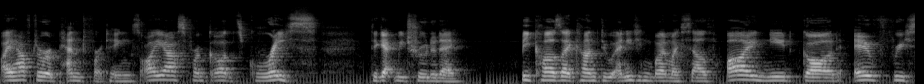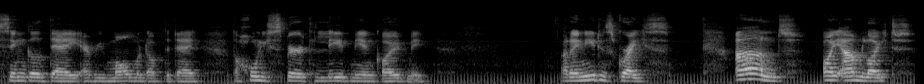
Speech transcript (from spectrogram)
I have to repent for things. I ask for God's grace to get me through the day because I can't do anything by myself. I need God every single day, every moment of the day. The Holy Spirit to lead me and guide me. And I need His grace. And I am light.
